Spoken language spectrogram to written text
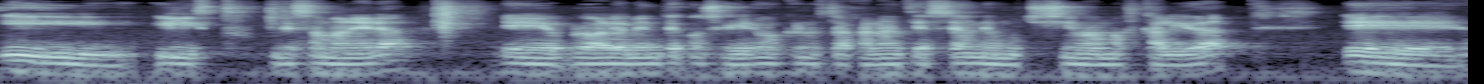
y, listo. De esa manera eh, probablemente conseguiremos que nuestras ganancias sean de muchísima más calidad. Eh,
